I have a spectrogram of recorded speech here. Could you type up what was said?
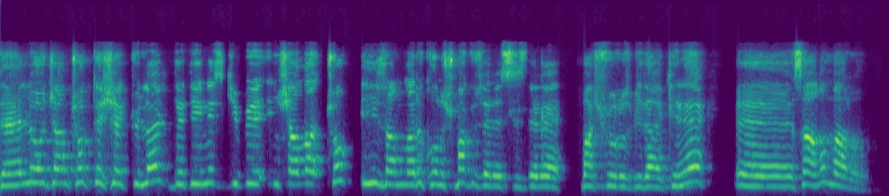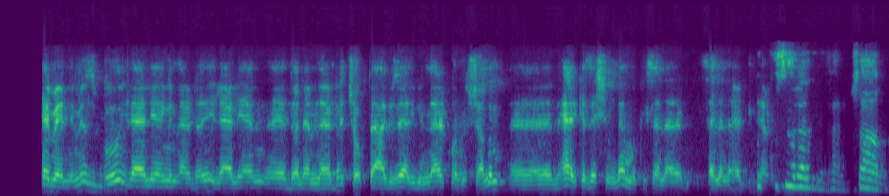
Değerli hocam çok teşekkürler. Dediğiniz gibi inşallah çok iyi zamları konuşmak üzere sizlere başvururuz bir dahakine. Ee, sağ olun, var olun. Temennimiz bu. İlerleyen günlerde, ilerleyen e, dönemlerde çok daha güzel günler konuşalım. E, herkese şimdiden mutlu seneler, seneler diliyorum. Seneler efendim. Sağ olun.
